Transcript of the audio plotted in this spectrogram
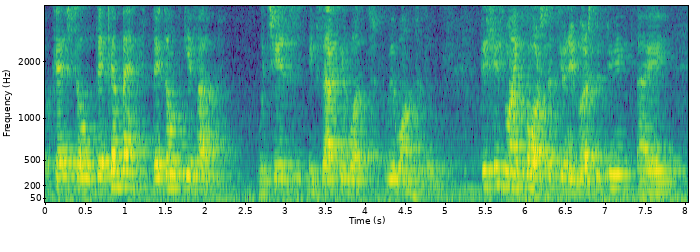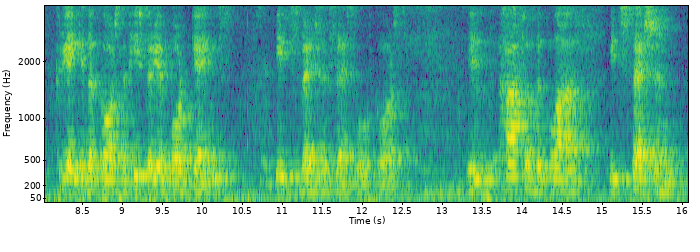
Okay, so they come back, they don't give up, which is exactly what we want to do. This is my course at university. I created a course of history of board games. It's very successful, of course. In half of the class, each session,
